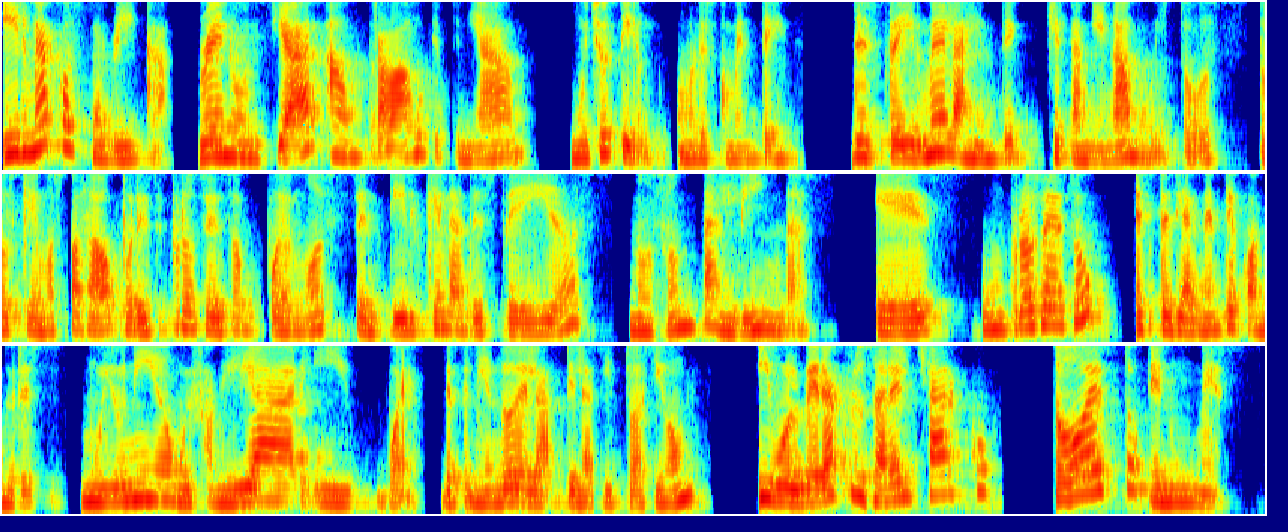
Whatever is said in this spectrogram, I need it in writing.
irme a Costa Rica, renunciar a un trabajo que tenía mucho tiempo, como les comenté, despedirme de la gente que también amo y todos los que hemos pasado por ese proceso podemos sentir que las despedidas no son tan lindas. es un proceso, especialmente cuando eres muy unido, muy familiar y bueno, dependiendo de la, de la situación, y volver a cruzar el charco, todo esto en un mes.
